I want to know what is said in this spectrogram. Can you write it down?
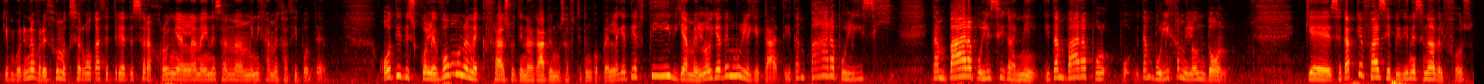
και μπορεί να βρεθούμε, ξέρω εγώ, κάθε τρία-τέσσερα χρόνια, αλλά να είναι σαν να μην είχαμε χαθεί ποτέ. Ότι δυσκολευόμουν να εκφράσω την αγάπη μου σε αυτή την κοπέλα, γιατί αυτή η ίδια με λόγια δεν μου έλεγε κάτι. Ήταν πάρα πολύ ήσυχη. Ήταν πάρα πολύ σιγανή. Ήταν, πάρα πο... ήταν πολύ χαμηλών τόνο. Και σε κάποια φάση, επειδή είναι συνάδελφος,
